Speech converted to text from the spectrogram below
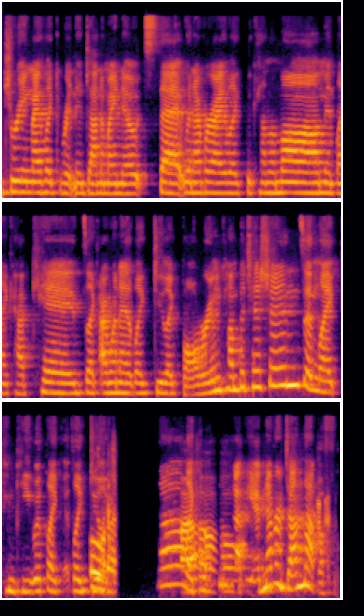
dream, I've like written it down in my notes that whenever I like become a mom and like have kids, like I want to like do like ballroom competitions and like compete with like like do like, oh, like oh. I've never done that before.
